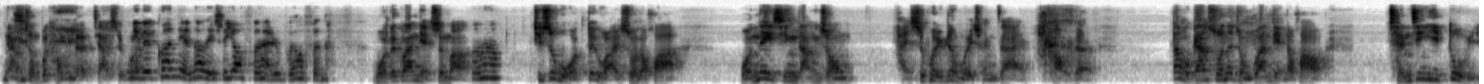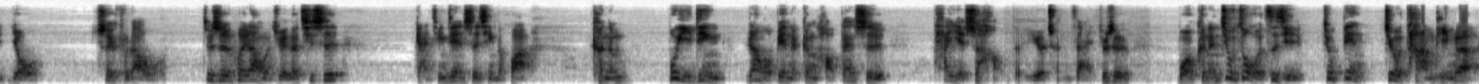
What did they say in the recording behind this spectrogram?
两种不同的价值观。你的观点到底是要分还是不要分呢？我的观点是吗？嗯，其实我对我来说的话，我内心当中还是会认为存在好的。但我刚刚说那种观点的话，曾经一度有说服到我，就是会让我觉得，其实感情这件事情的话，可能不一定让我变得更好，但是它也是好的一个存在。就是我可能就做我自己，就变就躺平了，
